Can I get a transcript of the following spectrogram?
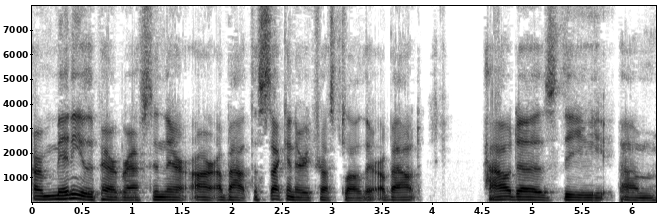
are many of the paragraphs in there are about the secondary trust flow. They're about how does the, um,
